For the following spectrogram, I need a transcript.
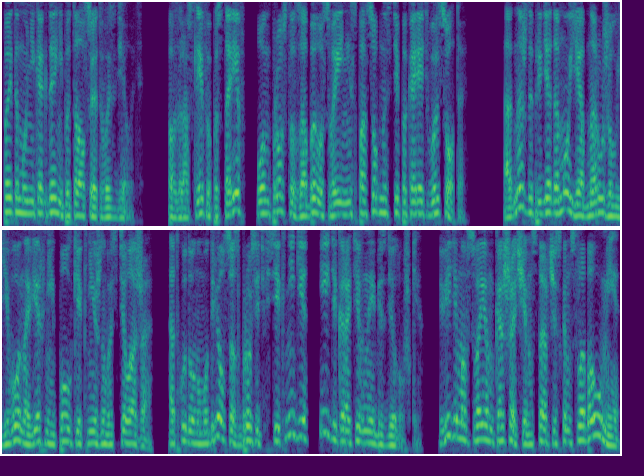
поэтому никогда не пытался этого сделать. Повзрослев и постарев, он просто забыл о своей неспособности покорять высоты. Однажды, придя домой, я обнаружил его на верхней полке книжного стеллажа, откуда он умудрился сбросить все книги и декоративные безделушки. Видимо, в своем кошачьем старческом слабоумии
